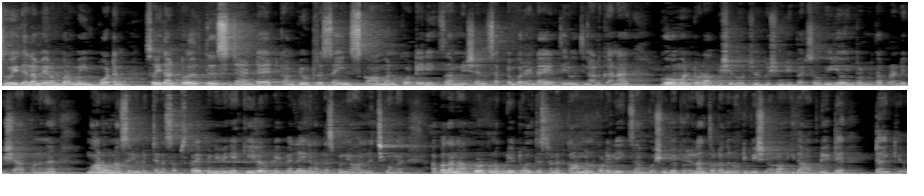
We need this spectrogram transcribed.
so இது எல்லாமே ரொம்ப ரொம்ப இம்பார்ட்டன்ட் ஸோ இதான் twelfth standard computer science common quarterly examination September ரெண்டாயிரத்தி இருபத்தி நாலுக்கான கவர்மெண்ட்டோட official original question paper so video இன்ஃபர்மேட் தான் ஃப்ரெண்டுக்கு ஷேர் பண்ணுங்கள் மாணவன் ஆசிரியர் யூடியூப் சேனல் சப்ஸ்கிரைப் பண்ணி வைங்க. கீழே இருக்கக்கூடிய பெல் ஐக்கனை ப்ரெஸ் பண்ணி ஆள்னு வச்சுக்கோங்க. அப்போ தான் நான் அப்லோட் பண்ணக்கூடிய twelfth standard common quarterly exam question paper எல்லாம் தொடர்ந்து நோட்டிஃபிகேஷன் வரும். இதான் அப்டேட்டு தேங்க்யூ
